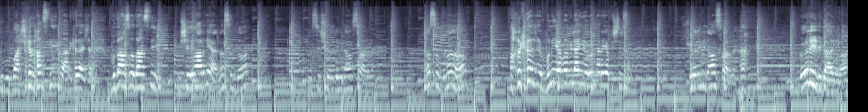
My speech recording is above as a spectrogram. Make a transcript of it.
bu başka dans değil mi arkadaşlar? Bu dans o dans değil. Bir şey vardı ya nasıldı o? Nasıl şöyle bir dans vardı? Nasıldı lan o? Arkadaşlar bunu yapabilen yorumlara yapıştırsın. Şöyle bir dans vardı. Heh. Böyleydi galiba.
